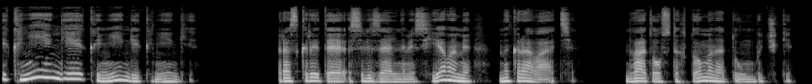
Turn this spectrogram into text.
и книги, книги, книги. Раскрытая с вязальными схемами на кровати, два толстых тома на тумбочке,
